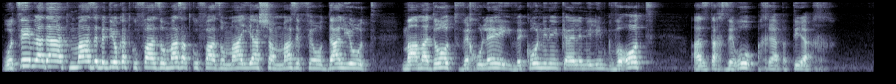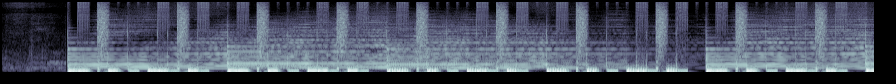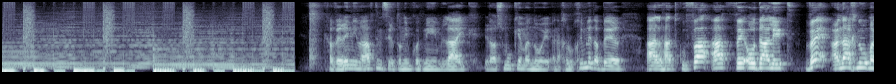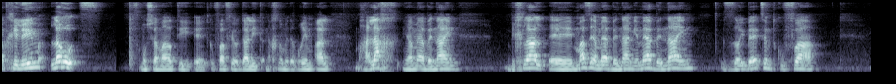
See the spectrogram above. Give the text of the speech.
רוצים לדעת מה זה בדיוק התקופה הזו, מה זה התקופה הזו, מה היה שם, מה זה פאודליות, מעמדות וכולי, וכל מיני כאלה מילים גבוהות, אז תחזרו אחרי הפתיח. חברים, אם אהבתם סרטונים קודמים, לייק, הרשמו כמנוי, אנחנו הולכים לדבר על התקופה הפאודלית, ואנחנו מתחילים לרוץ. אז כמו שאמרתי, אה, תקופה פאודלית, אנחנו מדברים על מהלך ימי הביניים. בכלל, אה, מה זה ימי הביניים? ימי הביניים זוהי בעצם תקופה,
